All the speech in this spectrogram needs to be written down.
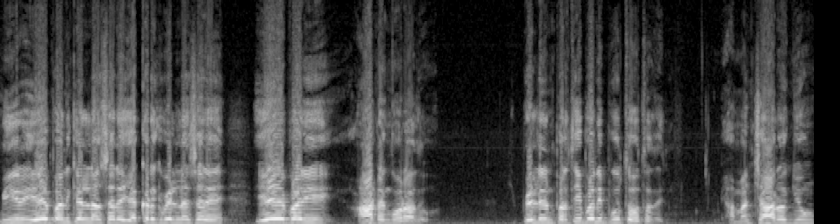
మీరు ఏ పనికి వెళ్ళినా సరే ఎక్కడికి వెళ్ళినా సరే ఏ పని ఆటంకం రాదు. వెళ్ళిన ప్రతి పని పూర్తవుతుంది. మంచి ఆరోగ్యం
